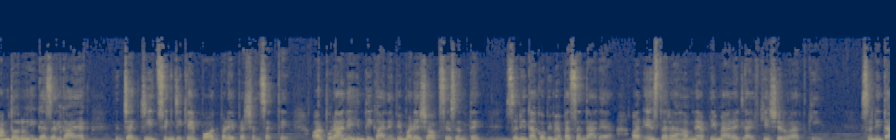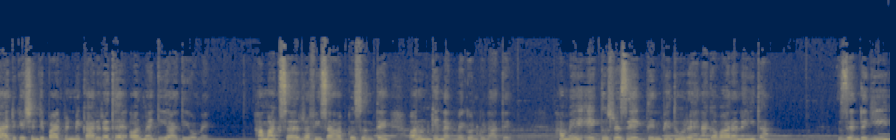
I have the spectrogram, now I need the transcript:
हम दोनों ही गज़ल गायक जगजीत सिंह जी के बहुत बड़े प्रशंसक थे, और पुराने हिंदी गाने भी बड़े शौक से सुनते। सुनीता को भी मैं पसंद आ गया और इस तरह हमने अपनी मैरिज लाइफ की शुरुआत की। सुनीता एजुकेशन डिपार्टमेंट में कार्यरत है और मैं डीआरडीओ में। हम अक्सर रफ़ी साहब को सुनते और उनके नगमे गुनगुनाते। हमें एक दूसरे से एक दिन भी दूर रहना गवारा नहीं था। ज़िंदगी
